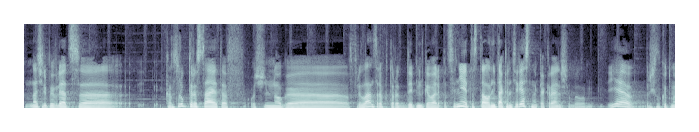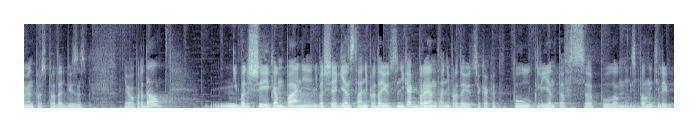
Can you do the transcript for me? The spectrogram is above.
начали появляться конструкторы сайтов, очень много фрилансеров, которые демпинговали по цене. Это стало не так интересно, как раньше было. И я решил в какой-то момент просто продать бизнес. Я его продал небольшие компании, небольшие агентства, они продаются не как бренд, они продаются как этот пул клиентов с пулом исполнителей.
